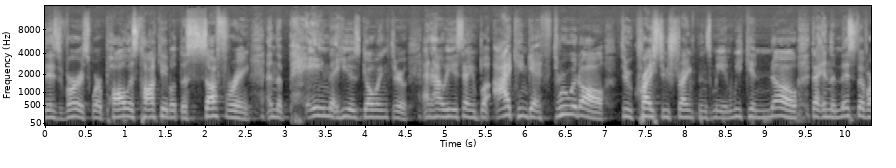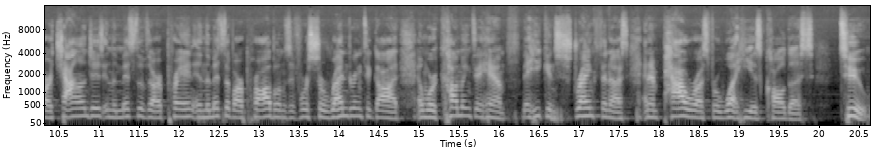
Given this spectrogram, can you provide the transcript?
this verse where Paul is talking about the suffering and the pain that he is going through and how he is saying, but I can get through it all through Christ who strengthens me. And we can know that in the midst of our challenges, in the midst of our praying, in the midst of our problems, if we're surrendering to God and we're coming to Him, that He can strengthen us and empower us for what He has called us to.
